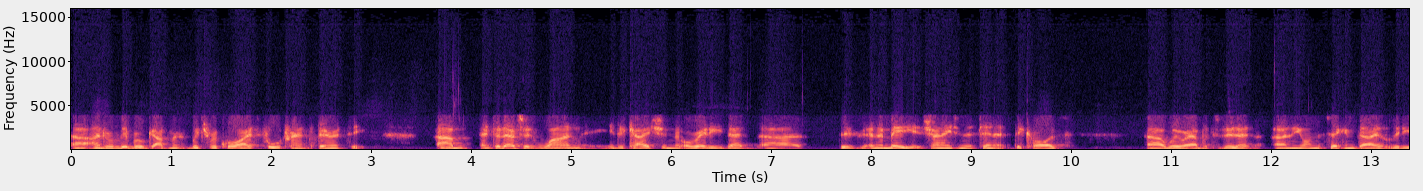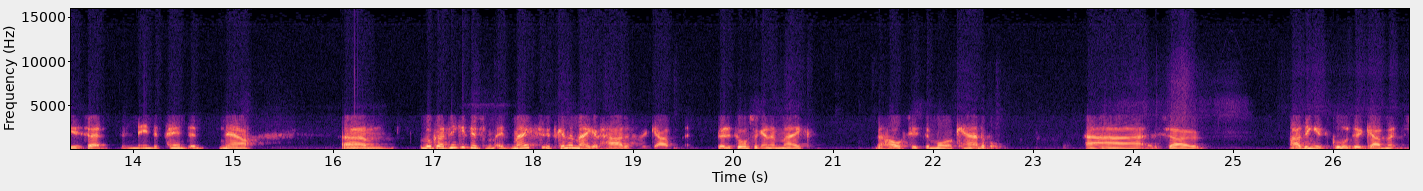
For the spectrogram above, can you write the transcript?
uh, under a Liberal government, which requires full transparency. Um, and so that's just one indication already that uh, there's an immediate change in the Senate because uh, we were able to do that only on the second day that Lydia sat as an independent. Now, um, look, I think it just it makes it's going to make it harder for the government, but it's also going to make the whole system more accountable. Uh, so I think it's good that governments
